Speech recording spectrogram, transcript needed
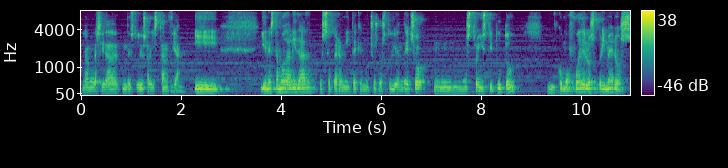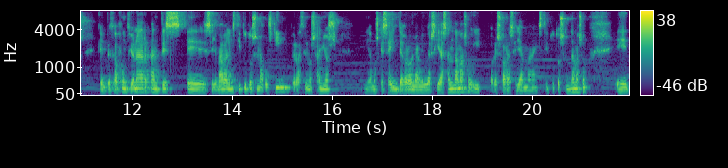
la Universidad de Estudios a Distancia. Y, y en esta modalidad pues, se permite que muchos lo estudien. De hecho, mm, nuestro instituto, como fue de los primeros que empezó a funcionar, antes eh, se llamaba el Instituto San Agustín, pero hace unos años digamos que se integró en la Universidad San Damaso y por eso ahora se llama Instituto San Damaso, eh,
